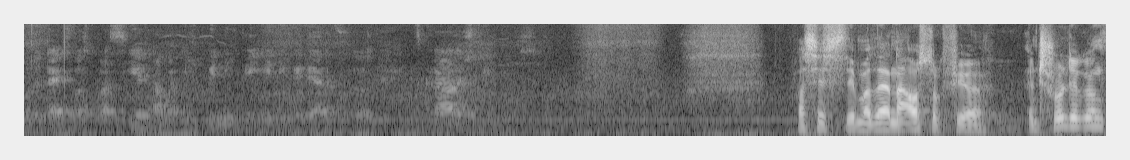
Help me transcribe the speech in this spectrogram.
wurde da ist was passiert, aber ich bin nicht derjenige, der dafür gerade stehen muss. Was ist der moderne Ausdruck für Entschuldigung?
